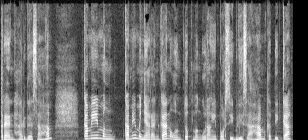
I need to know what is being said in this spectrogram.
tren harga saham, kami meng, kami menyarankan untuk mengurangi porsi beli saham ketika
